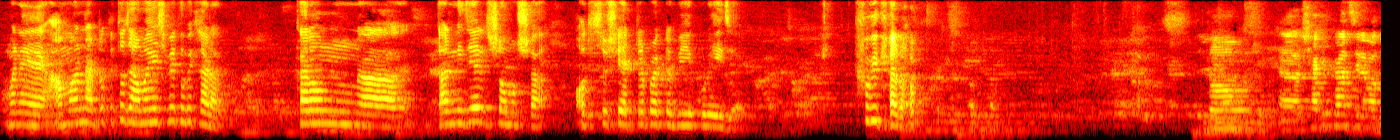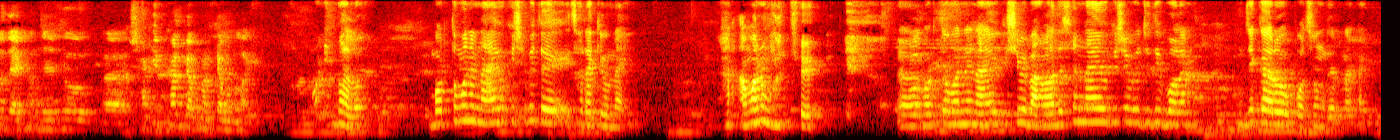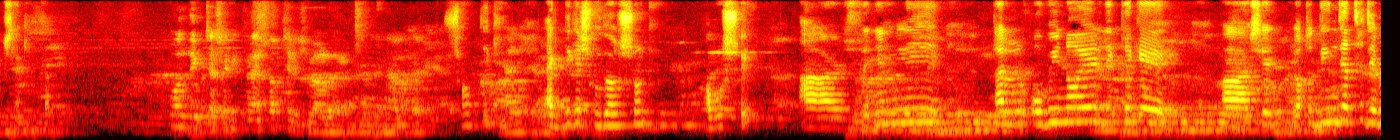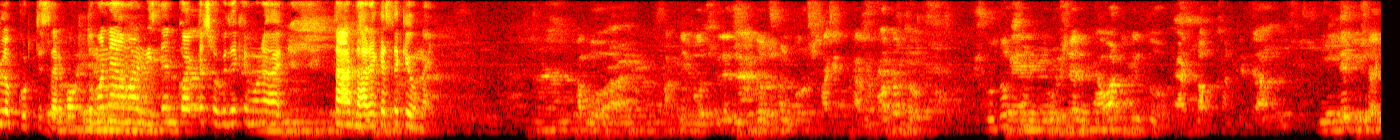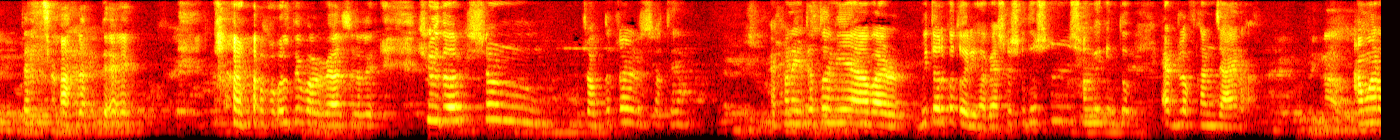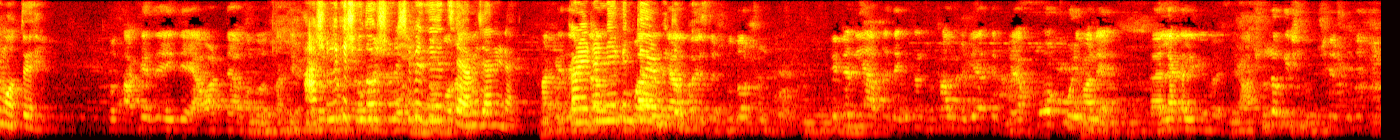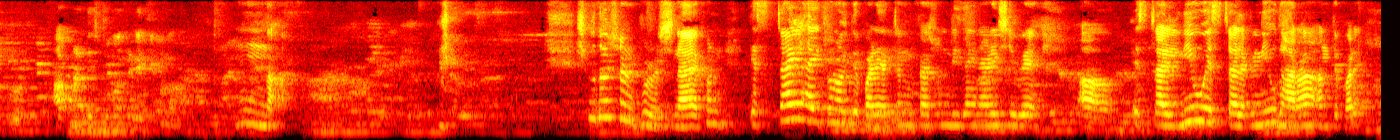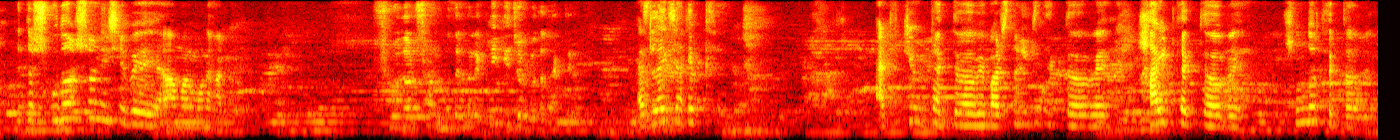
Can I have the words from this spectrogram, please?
মানে আমার নাটকে তো জামাই হিসেবে খুবই খারাপ। কারণ তার নিজের সমস্যা। অথচ সে একটার পর একটা বিয়ে করেই যায়। খুবই খারাপ। তো শাকিব খানের সিনেমা তো দেখেন যেহেতু শাকিব খানকে আপনার কেমন লাগে? অনেক ভালো। বর্তমানে নায়ক হিসেবে তো এছাড়া কেউ নাই। আমার মতে বর্তমানে নায়ক হিসেবে বাংলাদেশের নায়ক হিসেবে যদি বলেন যে কারও পছন্দের নায়ক শাকিব খান। কোন দিকটা শাকিব খানের সবচেয়ে বেশি ভালো লাগে? সব দিকে একদিকে সুদর্শন অবশ্যই। আর সেকেন্ডলি তার অভিনয়ের দিক থেকে সে যত দিন যাচ্ছে ডেভেলপ করতেছে। আর বর্তমানে আমার রিসেন্ট কয়েকটা ছবি দেখে মনে হয় তার ধারে কাছে কেউ নাই। আপনি বলছিলেন সুদর্শন পুরুষ শাকিব খান। অথচ সুদর্শন পুরুষের অ্যাওয়ার্ড কিন্তু অ্যাডলব খানকে দেওয়া হয়েছে। এই বিষয়ে কি তা বলবেন? যারা দেয় তারা বলতে পারবে আসলে। সুদর্শন শব্দটার সাথে এখন এটা তো নিয়ে আবার বিতর্ক তৈরি হবে। আসলে সুদর্শনের সঙ্গে কিন্তু অ্যাডলফ খান যায় না আমার মতে। আসলে কি সুদর্শন হিসেবে দিয়েছে আমি জানি না কারণ এটা নিয়ে কিন্তু এর বিতর্ক। হয়েছে সুদর্শন পুরুষ। এটা নিয়ে আপনি দেখেছেন সোশ্যাল মিডিয়াতে ব্যাপক পরিমাণে লেখালেখি হয়েছে। আসলে কি সে সুদর্শন আপনার দৃষ্টিকোণ থেকে কি হুম, না। সুদর্শন পুরুষ না এখন স্টাইল আইকন হইতে পারে একজন ফ্যাশন ডিজাইনার হিসেবে স্টাইল নিউ স্টাইল একটা নিউ ধারা আনতে পারে। কিন্তু সুদর্শন হিসেবে আমার মনে হয় না। সুদর্শন হতে হলে কি কি যোগ্যতা থাকতে হবে? অ্যাজ লাইক সাকিব অ্যাটিটিউড থাকতে হবে পার্সোনালিটি থাকতে হবে হাইট থাকতে হবে সুন্দর থাকতে হবে।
